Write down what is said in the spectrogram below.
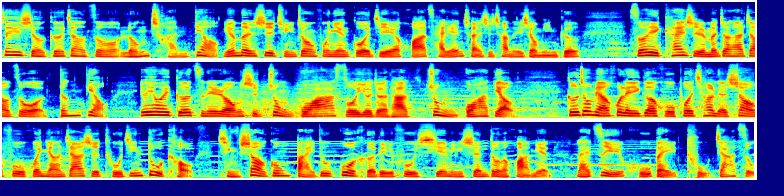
这一首歌叫做《龙船调》，原本是群众逢年过节划彩莲船时唱的一首民歌，所以开始人们叫它叫做灯调。又因为歌词内容是种瓜，所以又叫它种瓜调。歌中描绘了一个活泼俏丽的少妇回娘家时途经渡口，请少公摆渡过河的一幅鲜明生动的画面，来自于湖北土家族。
